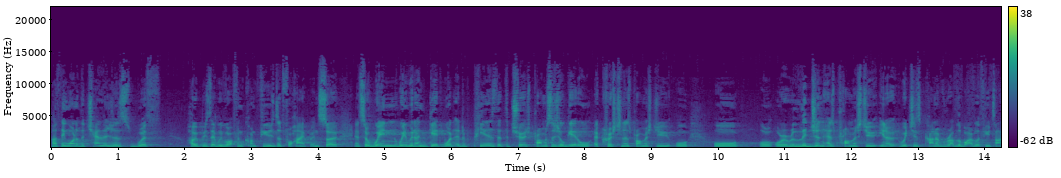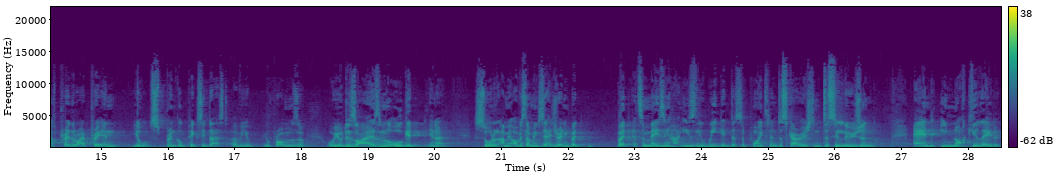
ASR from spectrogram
I think one of the challenges with hope is that we've often confused it for hype. And so, and so when, when we don't get what it appears that the church promises you'll get, or a Christian has promised you, or, or, or, or, a religion has promised you, you know, which is kind of rub the Bible a few times, pray the right prayer, and you'll sprinkle pixie dust over your, your problems or, or your desires, and it'll all get, you know, sorted. I mean, obviously I'm exaggerating, but, but it's amazing how easily we get disappointed and discouraged and disillusioned and inoculated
